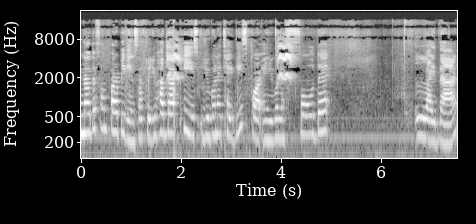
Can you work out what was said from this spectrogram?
Now the fun part begins. After you have that piece, you're gonna take this part and you're gonna fold it like that.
